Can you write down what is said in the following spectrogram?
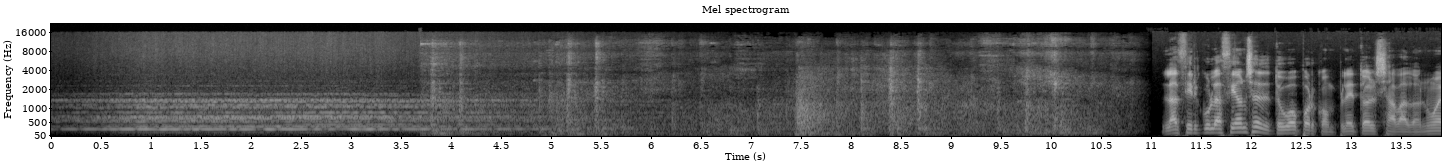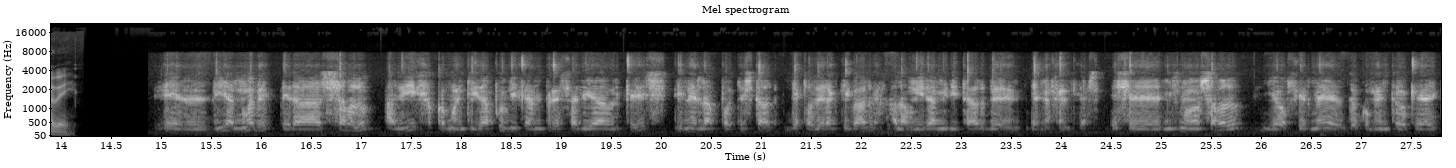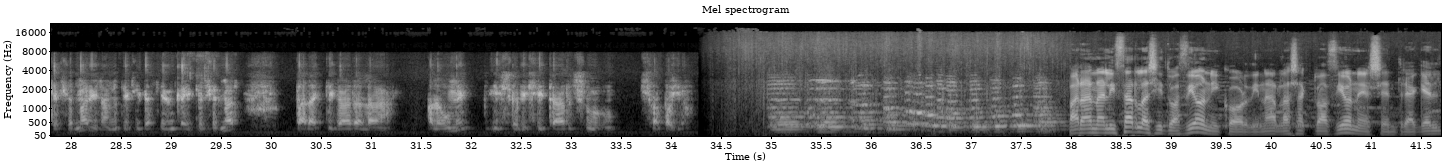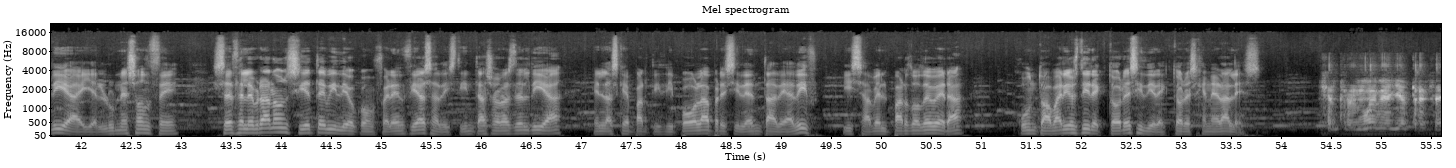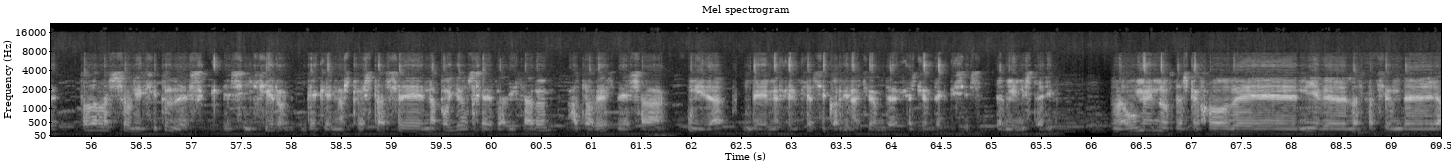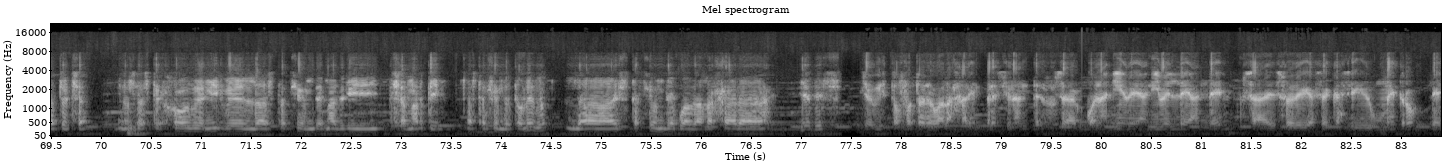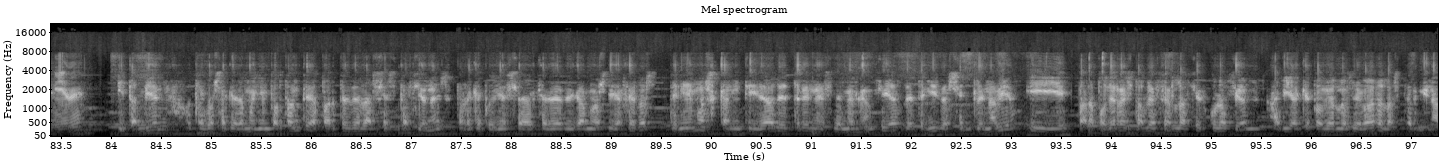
La circulación se detuvo por completo el sábado 9. El día 9 era sábado. Adif, como entidad pública empresarial que es, tiene la potestad de poder activar a la unidad militar de, emergencias. Ese mismo sábado yo firmé el documento que hay que firmar y la notificación que hay que firmar para activar a la, UME y solicitar su apoyo. Para analizar la situación y coordinar las actuaciones entre aquel día y el lunes 11, se celebraron siete videoconferencias a distintas horas del día en las que participó la presidenta de ADIF, Isabel Pardo de Vera, junto a varios directores y directores generales. Entre el 9 y el 13, todas las solicitudes que se hicieron de que nos prestasen apoyo se realizaron a través de esa unidad de emergencias y coordinación de gestión de crisis del Ministerio. La UME nos despejó de nieve la estación de Atocha, nos despejó de nieve la estación de Madrid-San Martín, la estación de Toledo, la estación de Guadalajara Lleves. Yo he visto fotos de Guadalajara impresionantes, o sea, con la nieve a nivel de andén, o sea, eso debería ser casi un metro de nieve. Y también, otra cosa que era muy importante, aparte de las estaciones, para que pudiese acceder, digamos, viajeros, teníamos cantidad de trenes de mercancías detenidos en plena vía y para poder restablecer la circulación había que poderlos llevar a las terminales,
